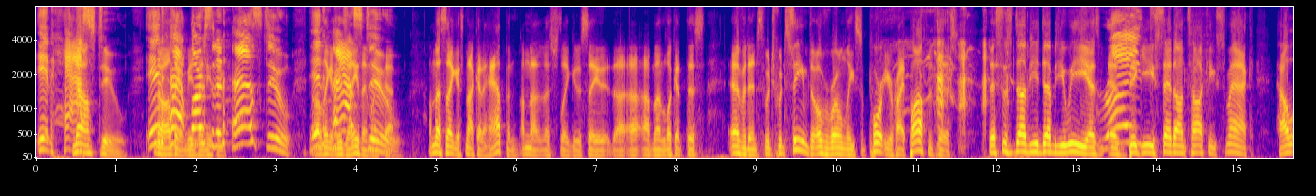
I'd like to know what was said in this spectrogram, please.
It has no. to. It no, ha- it Larson, it has to. It I don't think it means anything to. Like I'm not saying it's not going to happen. I'm not necessarily going to say uh, uh I'm going to look at this evidence, which would seem to overwhelmingly support your hypothesis. this is WWE, as, right? as Big E said on Talking Smack. How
